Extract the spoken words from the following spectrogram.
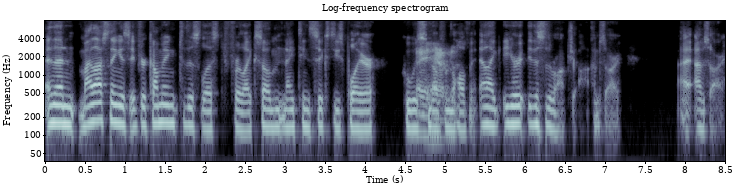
And then my last thing is if you're coming to this list for like some 1960s player who was snubbed from the. Hall of Fame, like you're this is the wrong show. I'm sorry. I, I'm sorry.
